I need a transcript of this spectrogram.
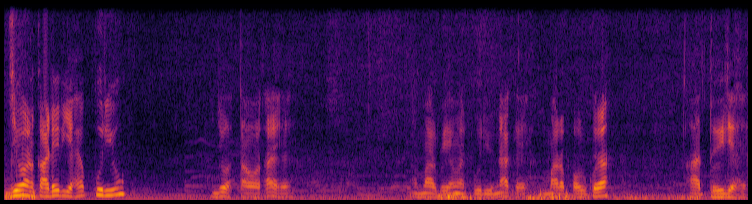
જીવન કાઢી રહ્યા છે પૂરીયું જો તાવો થાય છે અમારા ભાઈ અમે પૂરીયું નાખે મારા પૌલકુરા હાથ ધોઈ જાય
